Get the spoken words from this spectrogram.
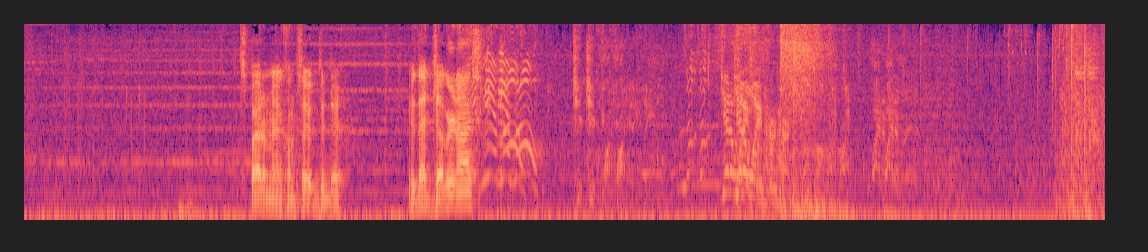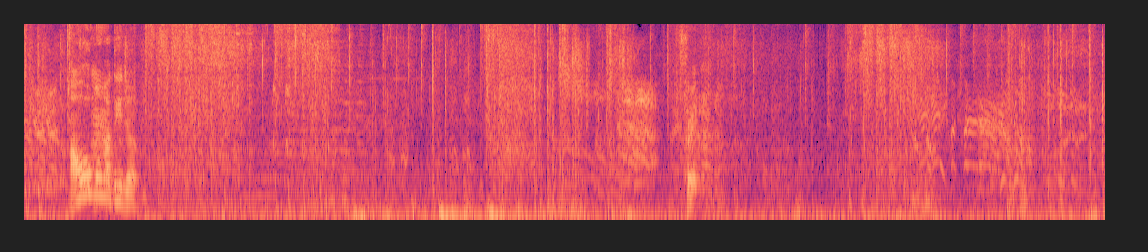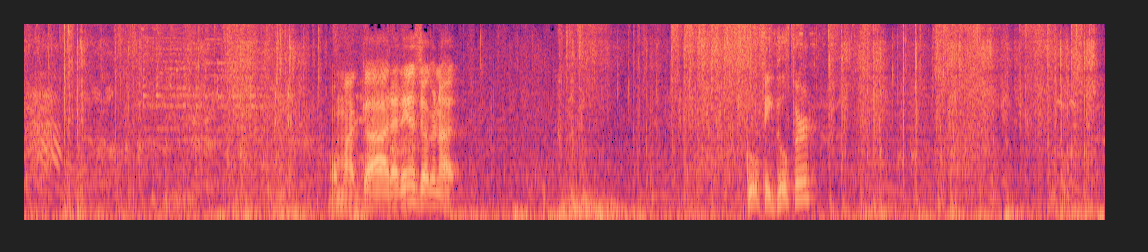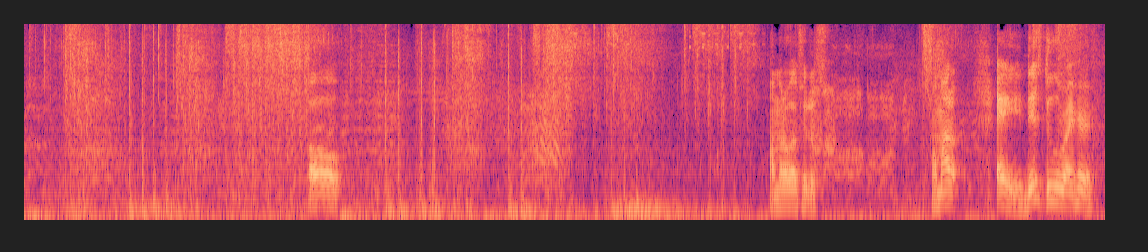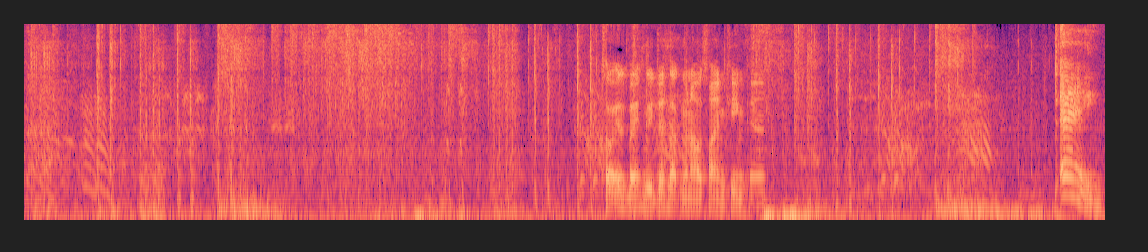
Spider-Man, come save the day. Is that Juggernaut? Leave me alone. Keep, keep quiet. Get away, away from, from her. Oh, mama teacher. Frick. Oh my god, that is Juggernaut. Goofy Gooper. Oh. I'm gonna up to this. I'm out. of- Hey, this dude right here. So it's basically just like when I was fighting Kingpin. Dang!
